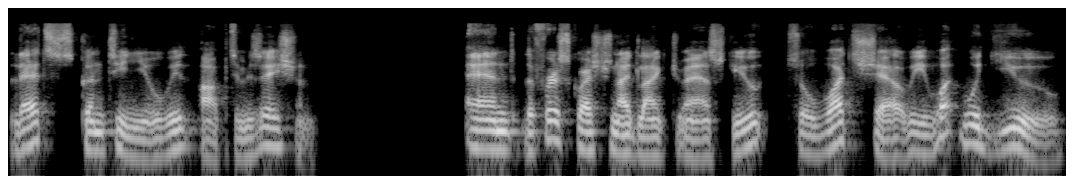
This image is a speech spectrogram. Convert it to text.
let's continue with optimization. And the first question I'd like to ask you so, what shall we, what would you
